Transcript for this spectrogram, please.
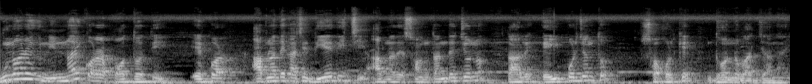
গুণনীয় নির্ণয় করার পদ্ধতি, এরপর আপনাদের কাছে দিয়ে দিচ্ছি আপনাদের সন্তানদের জন্য। তাহলে এই পর্যন্ত সকলকে ধন্যবাদ জানাই।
